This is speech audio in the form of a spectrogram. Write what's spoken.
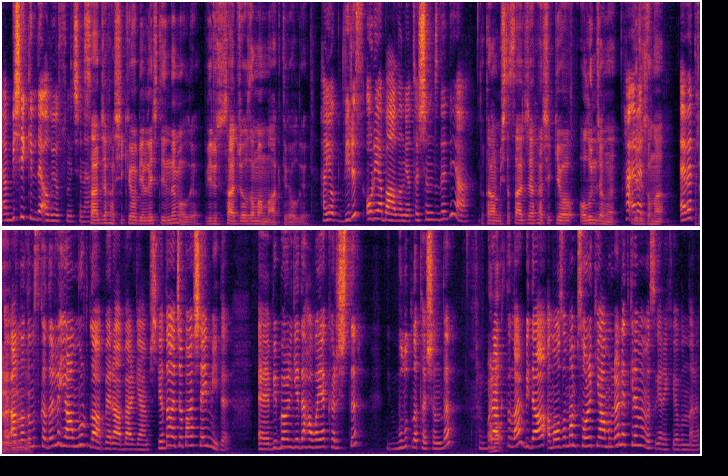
Yani bir şekilde alıyorsun içine. Sadece H2O birleştiğinde mi oluyor? Virüs sadece o zaman mı aktive oluyor? ha yok virüs oraya bağlanıyor. Taşındı dedi ya. Tamam işte sadece H2O olunca mı Ha, evet. virüs ona Evet Şey e, olabilir. anladığımız kadarıyla yağmurla beraber gelmiş. Ya da acaba şey miydi? Ee, bir bölgede havaya karıştı. Bulutla taşındı. Bıraktılar bir daha ama o zaman sonraki yağmurların etkilememesi gerekiyor bunları.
